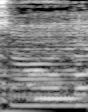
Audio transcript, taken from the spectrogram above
shine.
